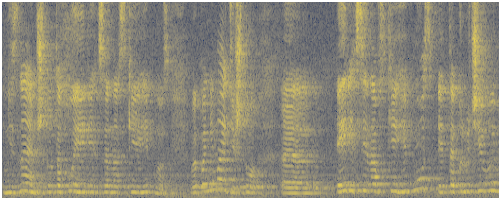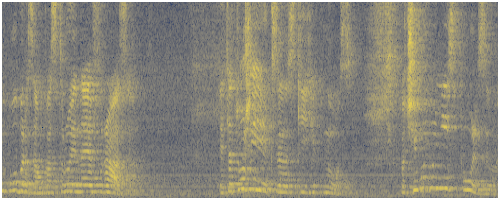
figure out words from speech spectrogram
не знаем, что такое эриксоновский гипноз. Вы понимаете, что э, эриксоновский гипноз – это ключевым образом построенная фраза. Это тоже эриксоновский гипноз. Почему его не использовать?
